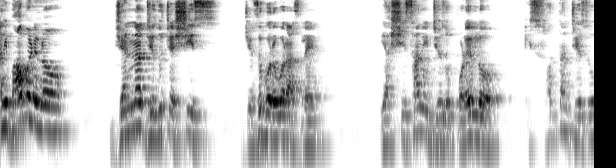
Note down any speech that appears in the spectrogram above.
आनी भाव बहिणीनो जेन्ना जेजूचे शीस जेजू बरोबर असले ह्या शिसांनी जेजू पळयल्लो की स्वता जेजू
